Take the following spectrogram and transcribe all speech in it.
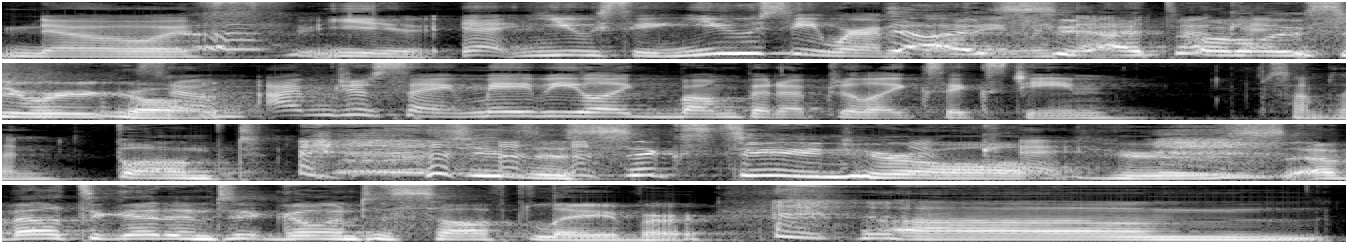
know if you yeah you see you see where I'm Yeah, I going. with see-. I totally see where you're going. So I'm just saying maybe like bump it up to like sixteen something. bumped. She's a 16 year old Okay. who's about to get into go into soft labor. Um,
